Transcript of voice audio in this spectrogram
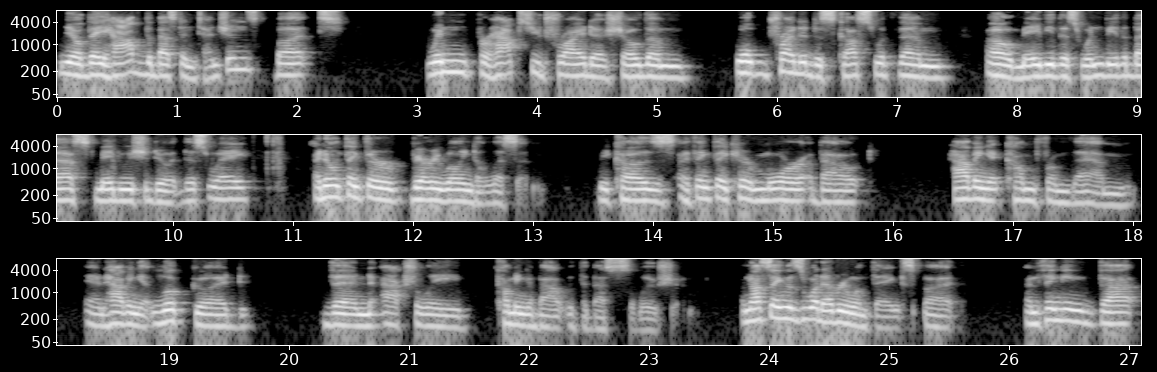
you know, they have the best intentions, but when perhaps you try to show them, well, try to discuss with them, oh, maybe this wouldn't be the best, maybe we should do it this way. I don't think they're very willing to listen because I think they care more about having it come from them and having it look good than actually coming about with the best solution. I'm not saying this is what everyone thinks, but I'm thinking that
